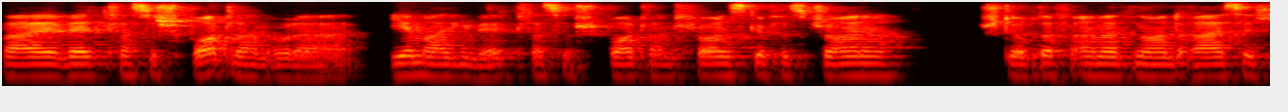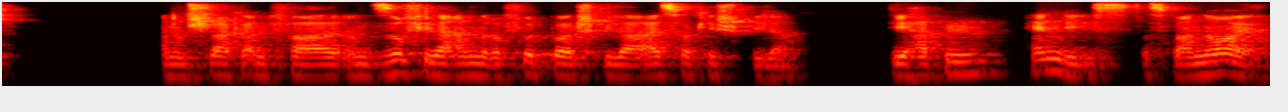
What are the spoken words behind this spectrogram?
bei Weltklasse-Sportlern oder ehemaligen Weltklasse-Sportlern. Florence Griffiths Joyner stirbt auf einmal mit 39 an einem Schlaganfall und so viele andere Footballspieler, Eishockeyspieler. Die hatten Handys. Das war neu.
